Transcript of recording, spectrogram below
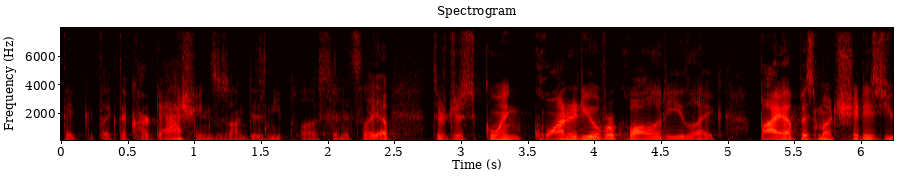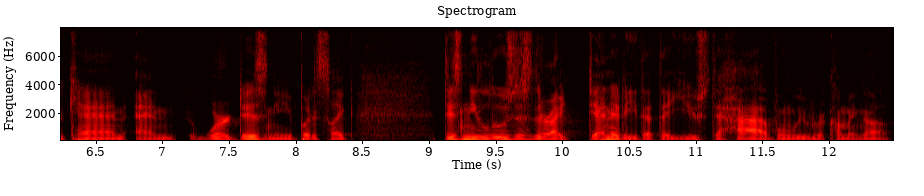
They, like the Kardashians is on Disney Plus, and it's like Yep. they're just going quantity over quality. Like buy up as much shit as you can, and we're Disney. But it's like Disney loses their identity that they used to have when we were coming up.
